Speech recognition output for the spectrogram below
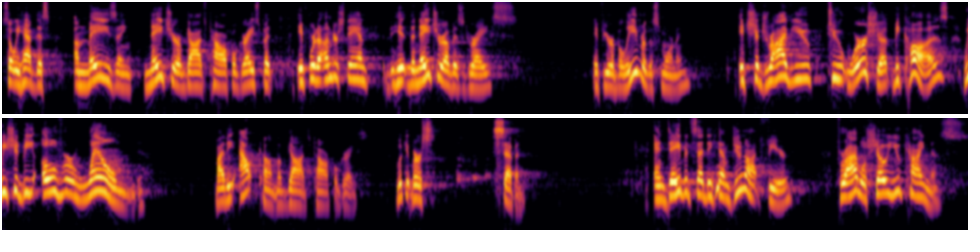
So we have this amazing nature of God's powerful grace. But if we're to understand the, nature of His grace, if you're a believer this morning, it should drive you to worship because we should be overwhelmed by the outcome of God's powerful grace. Look at verse 7. And David said to him, Do not fear, for I will show you kindness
